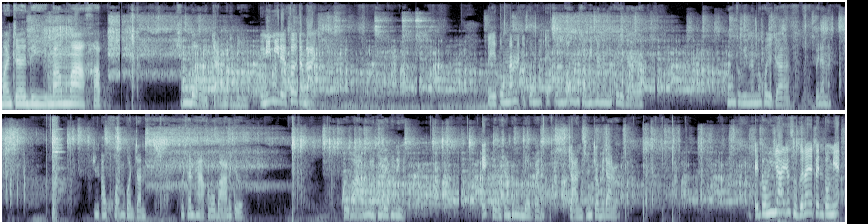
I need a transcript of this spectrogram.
มันจะดีมากๆครับฉันบอกจันมันจะดีตรงนี้มีเลเซอร์จำได้แต่ตรงนั้นไอ้ตรงไอ้ตรงห้องสวิตช์นั้นไม่ค่อยจะห้องสวิตช์นั้นไม่ค่อยจะเป็นนั่นนะฉันเอาค้อนก่อนจันเพราะฉันหาโคบาไม่เจอโคบาร์มีที่ใดที่หนึ่งเอ๊ะหรือว่าฉันเพิ่งโยนไปนะจันฉันจำไม่ได้หรอกไอ้ตรงที่ยากที่สุดก็ได้เป็นตรงเนี้ย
